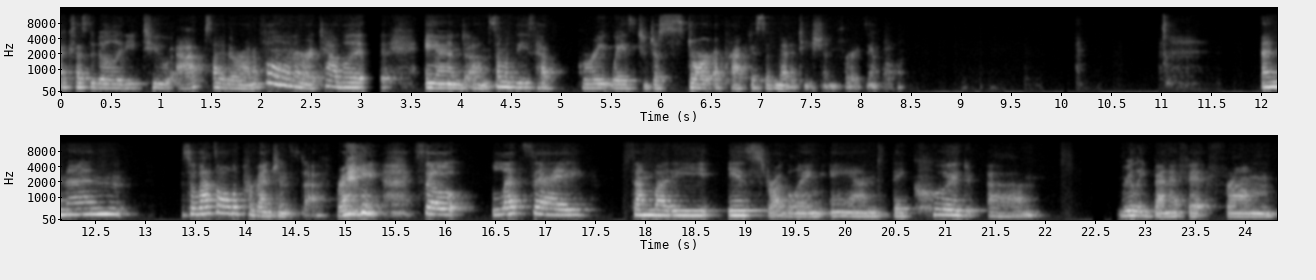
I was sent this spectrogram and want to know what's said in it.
accessibility to apps either on a phone or a tablet. And um, some of these have great ways to just start a practice of meditation, for example. And then, so that's all the prevention stuff, right? So let's say somebody is struggling and they could um, really benefit from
